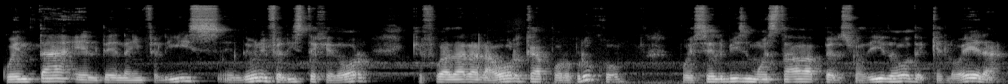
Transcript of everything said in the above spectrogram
Cuenta el de la infeliz, el de un infeliz tejedor que fue a dar a la horca por brujo, pues él mismo estaba persuadido de que lo era,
